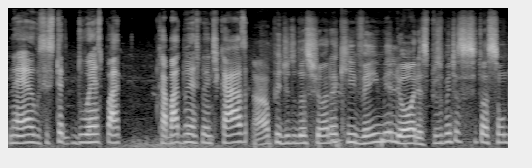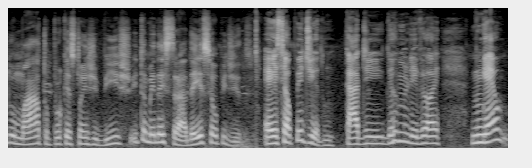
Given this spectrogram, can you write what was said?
né? Doenças acabar doença dentro de casa. Ah, o pedido da senhora é que vem melhores, principalmente essa situação do mato por questões de bicho e também da estrada. Esse é o pedido? Esse é o pedido. Tá de Deus me livre. Ninguém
